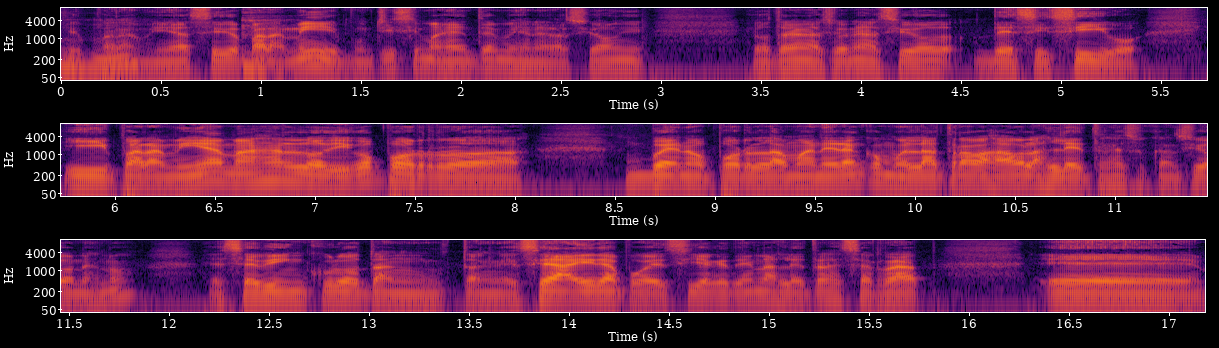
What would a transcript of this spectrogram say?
que para mí ha sido, para mí, muchísima gente de mi generación y, otras generaciones ha sido decisivo. Y para mí, además, lo digo por, uh, bueno, por la manera en como él ha trabajado las letras de sus canciones, ¿no? Ese vínculo tan, tan ese aire a poesía que tienen las letras de Serrat. Eh,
